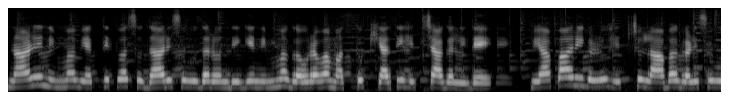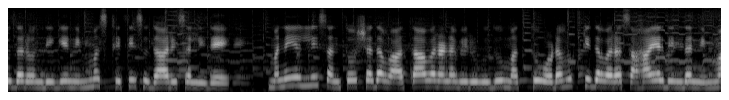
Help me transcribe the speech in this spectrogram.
ನಾಳೆ ನಿಮ್ಮ ವ್ಯಕ್ತಿತ್ವ ಸುಧಾರಿಸುವುದರೊಂದಿಗೆ ನಿಮ್ಮ ಗೌರವ ಮತ್ತು ಖ್ಯಾತಿ ಹೆಚ್ಚಾಗಲಿದೆ. ವ್ಯಾಪಾರಿಗಳು ಹೆಚ್ಚು ಲಾಭ ಗಳಿಸುವುದರೊಂದಿಗೆ ನಿಮ್ಮ ಸ್ಥಿತಿ ಸುಧಾರಿಸಲಿದೆ. ಮನೆಯಲ್ಲಿ ಸಂತೋಷದ ವಾತಾವರಣವಿರುವುದು ಮತ್ತು ಒಡಹುಟ್ಟಿದವರ ಸಹಾಯದಿಂದ ನಿಮ್ಮ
